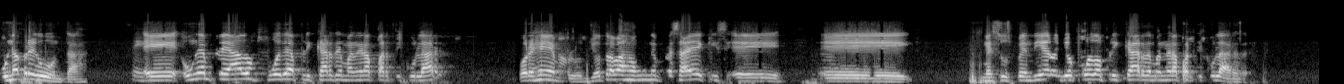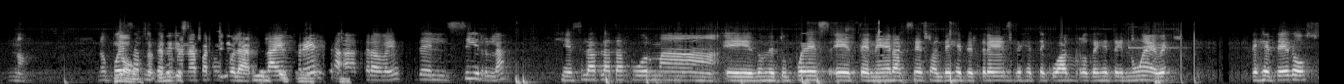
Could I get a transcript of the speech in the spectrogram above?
Una pregunta. Sí. Eh, ¿Un empleado puede aplicar de manera particular? Por ejemplo, no. yo trabajo en una empresa X, eh, eh, me suspendieron, ¿yo puedo aplicar de manera particular? No, no puedes no, aplicar o sea, de manera particular. La empresa a través del CIRLA, que es la plataforma eh, donde tú puedes eh, tener acceso al DGT3, DGT4, DGT9, DGT2,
